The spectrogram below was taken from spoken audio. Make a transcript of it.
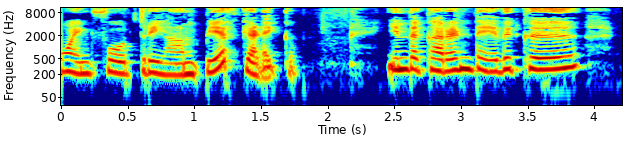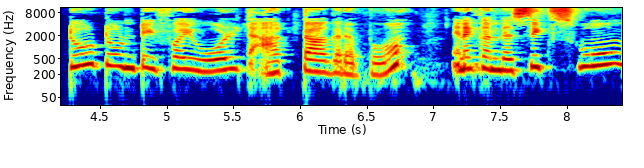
point four three ampere கிடைக்கும். இந்த கரண்ட் எதுக்கு? Two twenty five volt act ஆகிறப்போ எனக்கு அந்த சிக்ஸ் ஓம்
